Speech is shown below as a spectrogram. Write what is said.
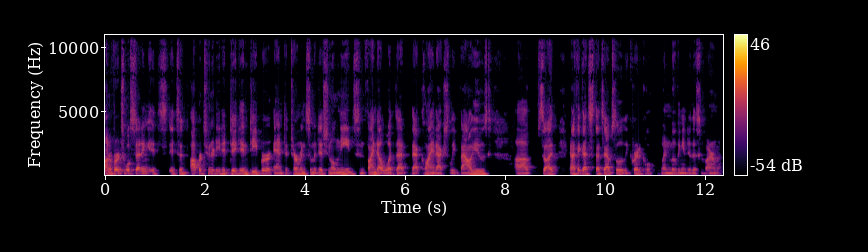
on a virtual setting, it's it's an opportunity to dig in deeper and determine some additional needs and find out what that that client actually values. Uh, so I, I think that's that's absolutely critical when moving into this environment.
